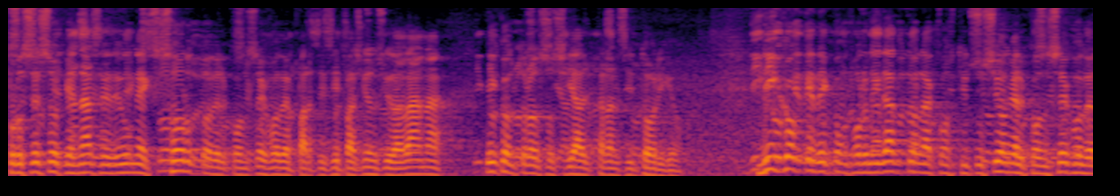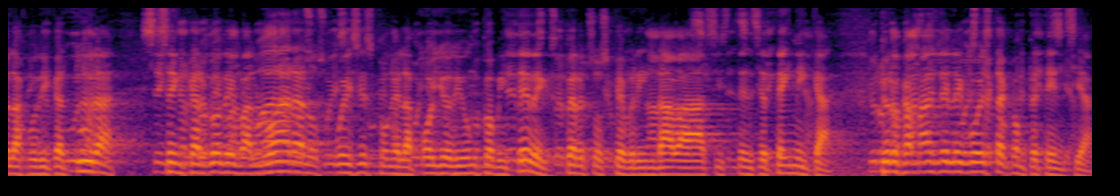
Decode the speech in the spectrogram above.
proceso que nace de un exhorto del Consejo de Participación Ciudadana y Control Social Transitorio. Dijo que de conformidad con la Constitución el Consejo de la Judicatura se encargó de evaluar a los jueces con el apoyo de un comité de expertos que brindaba asistencia técnica, pero jamás delegó esta competencia.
